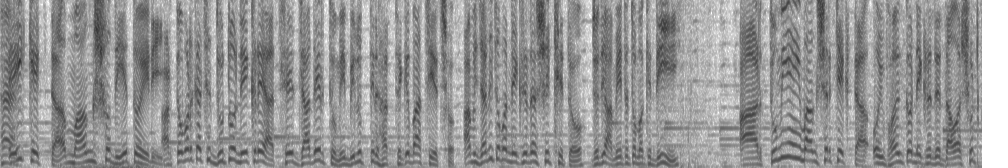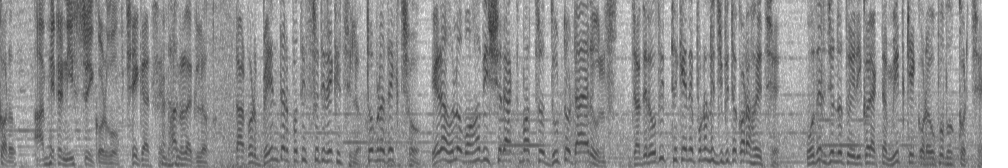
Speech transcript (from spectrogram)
হ্যাঁ। এই কেকটা মাংস দিয়ে তৈরি। আর তোমার কাছে দুটো নেকড়ে আছে যাদের তুমি বিলুপ্তির হাত থেকে বাঁচিয়েছো। আমি জানি তোমার নেকড়েটা শিক্ষিত। যদি আমি এটা তোমাকে দিই আর তুমি এই মাংসের কেকটা ওই ভয়ঙ্কর নেকড়েদের দাওয়া শুট করো। আমি এটা নিশ্চয়ই করব। ঠিক আছে ভালো লাগল। তারপর বেন তার প্রতিশ্রুতি রেখেছিল। তোমরা দেখছ এরা হলো মহাবিশ্বের একমাত্র দুটো ডায়ারুলফ যাদের অতীত থেকে এনে পুনরুজ্জীবিত করা হয়েছে। ওদের জন্য তৈরি করা একটা মিট কেক ওরা উপভোগ করছে।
